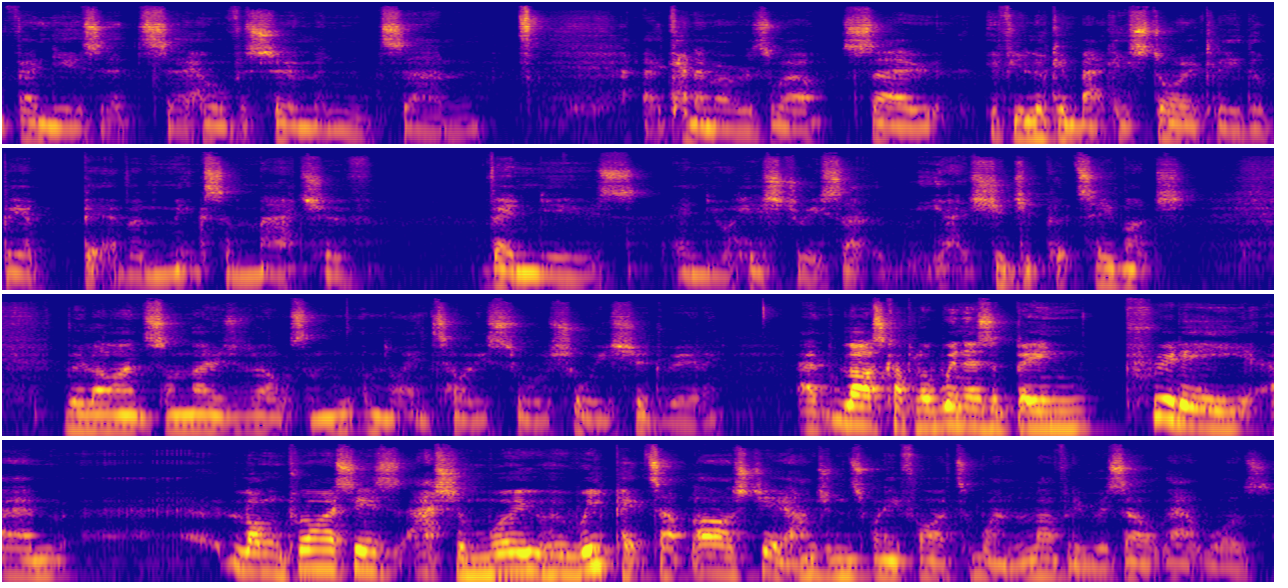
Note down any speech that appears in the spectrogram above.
venues at uh, Hilversum and um, Kennemer as well. So if you're looking back historically, there'll be a bit of a mix and match of venues in your history. So should you put too much reliance on those results? I'm, I'm not entirely sure. Sure, you should really. Uh, last couple of winners have been pretty um, long prices. Ashun Wu, who we picked up last year, 125 to one, lovely result that was.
